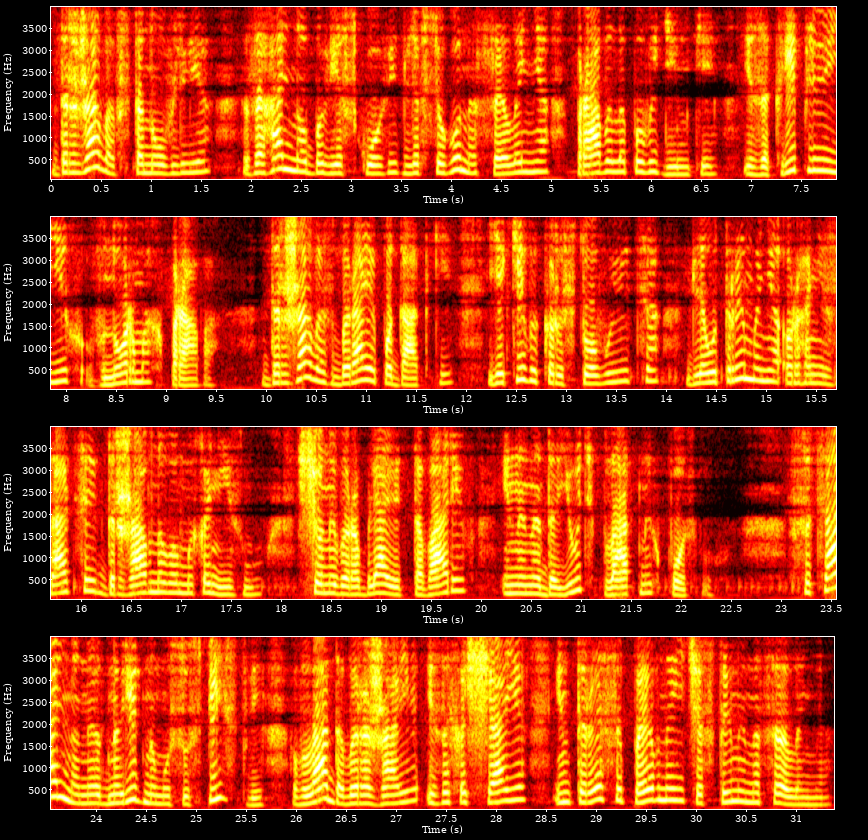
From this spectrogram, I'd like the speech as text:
Держава встановлює загальнообов'язкові для всього населення правила поведінки і закріплює їх в нормах права. Держава збирає податки, які використовуються для утримання організації державного механізму, що не виробляють товарів і не надають платних послуг. В соціально неоднорідному суспільстві влада виражає і захищає інтереси певної частини населення.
